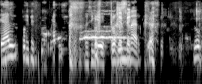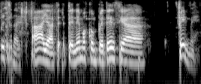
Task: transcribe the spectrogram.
real en este canal. Así que, Profesional. profesional. Ah, ya, te- tenemos competencia firme.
